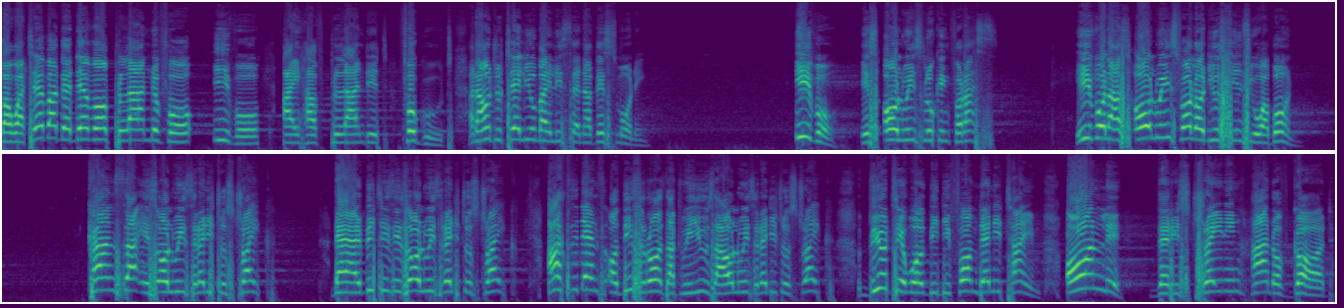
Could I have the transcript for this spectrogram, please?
But whatever the devil planned for evil, I have planned it for good. And I want to tell you, my listener, this morning evil is always looking for us. Evil has always followed you since you were born. Cancer is always ready to strike. Diabetes is always ready to strike. Accidents on these roads that we use are always ready to strike. Beauty will be deformed anytime. Only the restraining hand of God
